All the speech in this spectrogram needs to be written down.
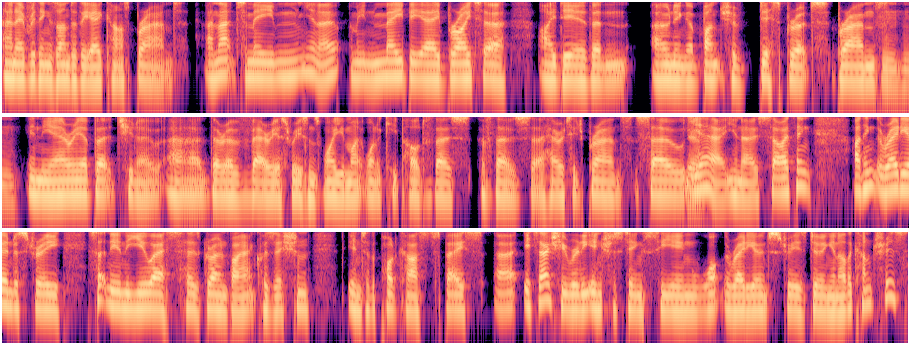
and everything's under the Acast brand. And that to me, you know, I mean, maybe a brighter idea than owning a bunch of disparate brands Mm-hmm. in the area. But you know, uh, there are various reasons why you might want to keep hold of those of those uh, heritage brands. So Yeah. yeah. you know, so I think I think the radio industry, certainly in the US, has grown by acquisition into the podcast space. Uh, it's actually really interesting seeing what the radio industry is doing in other countries.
